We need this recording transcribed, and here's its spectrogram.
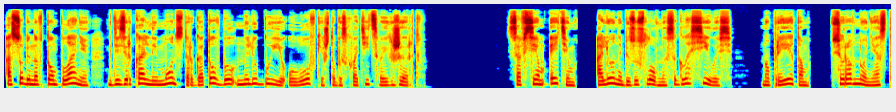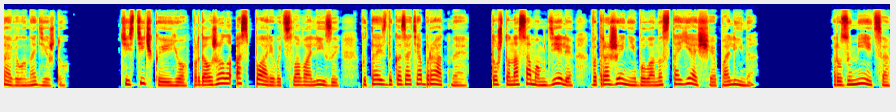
Особенно в том плане, где зеркальный монстр готов был на любые уловки, чтобы схватить своих жертв. Со всем этим Алена, безусловно, согласилась, но при этом все равно не оставила надежду. Частичка ее продолжала оспаривать слова Лизы, пытаясь доказать обратное, то, что на самом деле в отражении была настоящая Полина. Разумеется,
